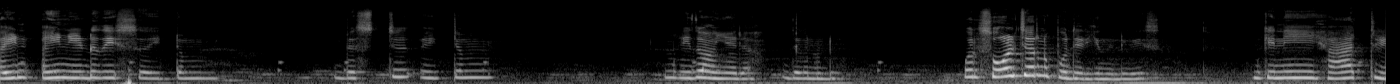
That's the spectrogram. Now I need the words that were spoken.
I I need this item best item നമുക്ക് ഇത് വാങ്ങിയാലോ? ഇതെങ്ങനെയുണ്ട് ഒരു സോൾജറിനെ പോലെ ഇരിക്കുന്നുണ്ട് ഗൈസ് നമുക്കിനി ഹാറ്റിൽ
